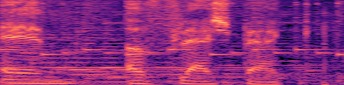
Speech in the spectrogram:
End of flashback.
